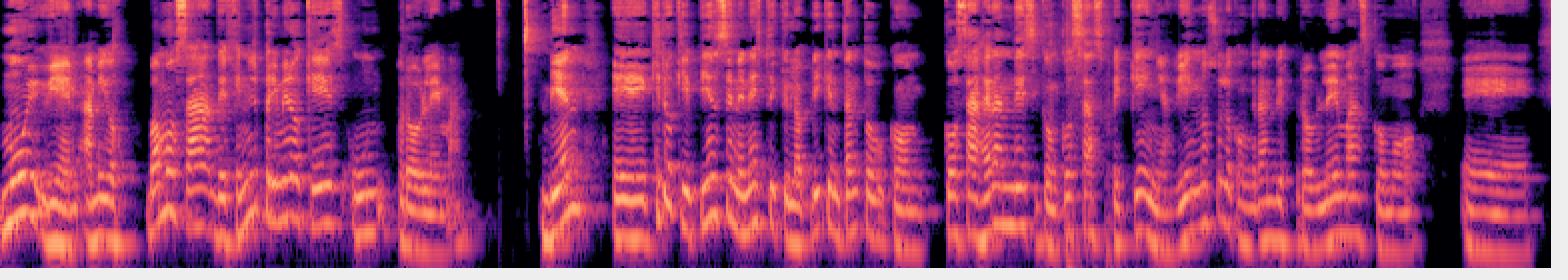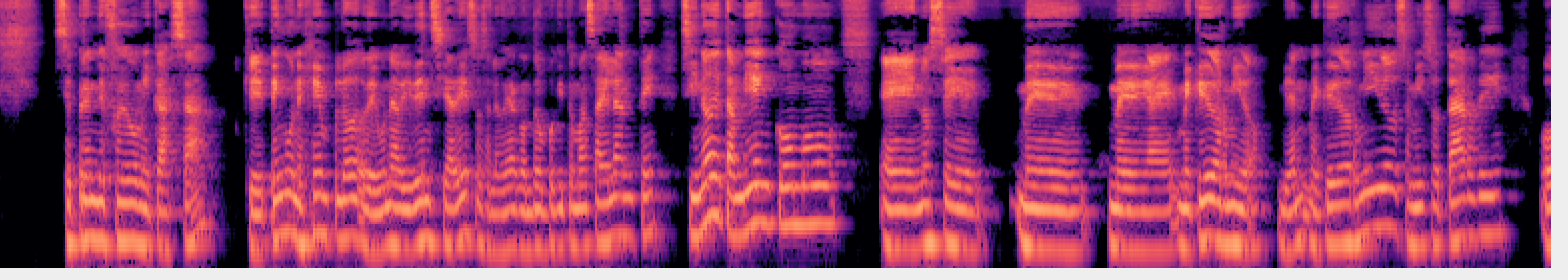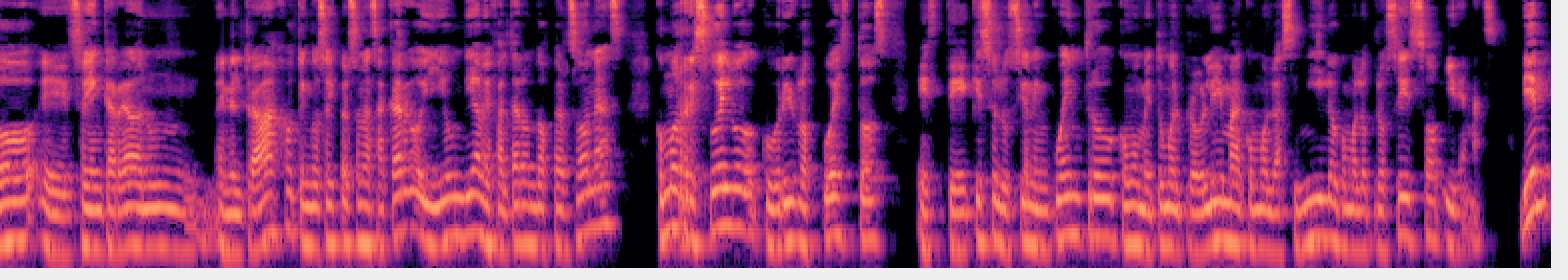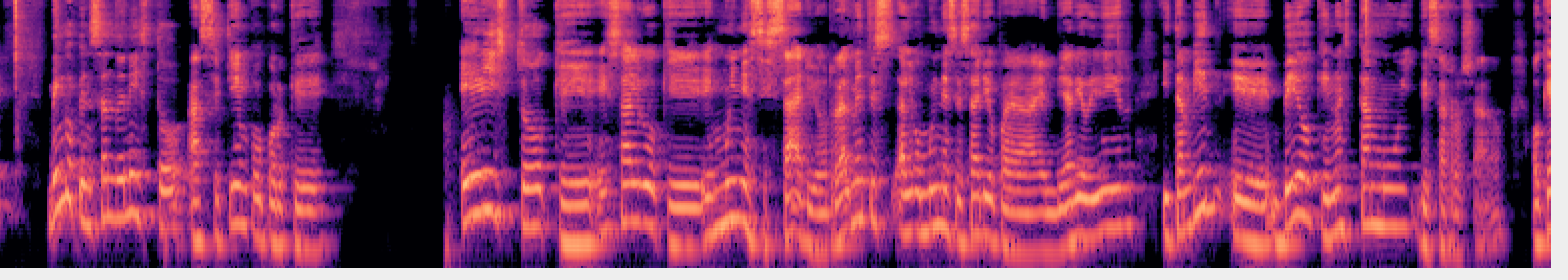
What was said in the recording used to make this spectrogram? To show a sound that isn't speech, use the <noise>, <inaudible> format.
Muy bien, amigos. Vamos a definir primero qué es un problema. Bien, eh, quiero que piensen en esto y que lo apliquen tanto con cosas grandes y con cosas pequeñas. Bien, no solo con grandes problemas como eh, se prende fuego mi casa, que tengo un ejemplo de una vivencia de eso, se lo voy a contar un poquito más adelante, sino de también cómo, eh, no sé, me, me, me, quedé dormido, ¿bien? Me quedé dormido, se me hizo tarde o eh, soy encargado en, un, en el trabajo, tengo seis personas a cargo y un día me faltaron dos personas. ¿Cómo resuelvo cubrir los puestos? Este, ¿Qué solución encuentro? ¿Cómo me tomo el problema? ¿Cómo lo asimilo? ¿Cómo lo proceso? Y demás. Bien, vengo pensando en esto hace tiempo porque He visto que es algo que es muy necesario, realmente es algo muy necesario para el diario vivir y también eh, veo que no está muy desarrollado, ¿ok?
